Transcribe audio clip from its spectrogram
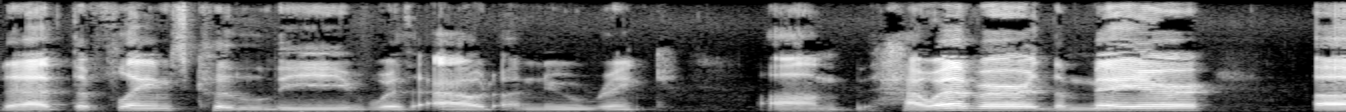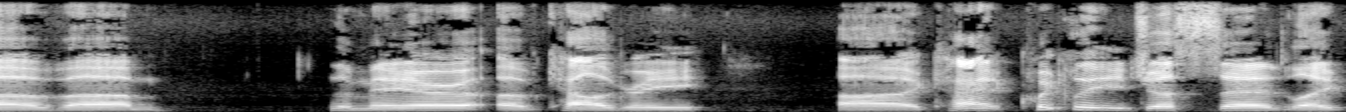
that the Flames could leave without a new rink. Um, however, the mayor of um, the mayor of Calgary uh, kind of quickly just said like,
